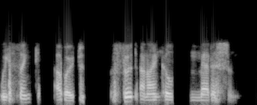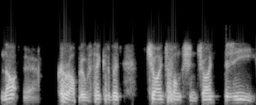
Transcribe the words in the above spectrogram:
We think about foot and ankle medicine, not yeah cooperative. We're thinking about joint function, joint disease,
